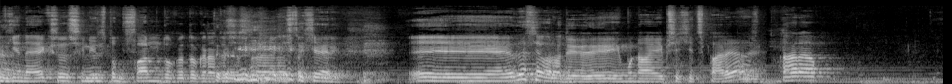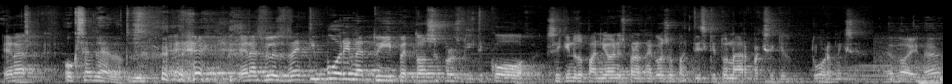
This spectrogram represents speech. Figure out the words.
έβγαινα έξω, συνήθως το μπουφάν μου το, το κρατούσα στο, στο χέρι. Ε, δεν θεωρώ ότι ήμουν η ψυχή της παρέας, άρα Ένα, ο ξενέρωτος. Ένας φίλος ρωτάει τι μπορεί να του είπε τόσο προσβλητικό σε εκείνο το πανιόνιος Παναθηναϊκός ο Μπατής και τον άρπαξε και του όρμηξε; Εδώ είναι.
